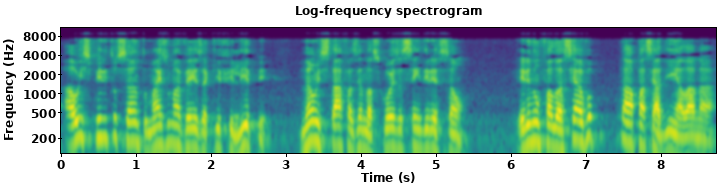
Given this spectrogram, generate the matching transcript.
ao Espírito Santo. Mais uma vez aqui, Felipe não está fazendo as coisas sem direção. Ele não falou assim, ah, eu vou dar uma passeadinha lá na,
